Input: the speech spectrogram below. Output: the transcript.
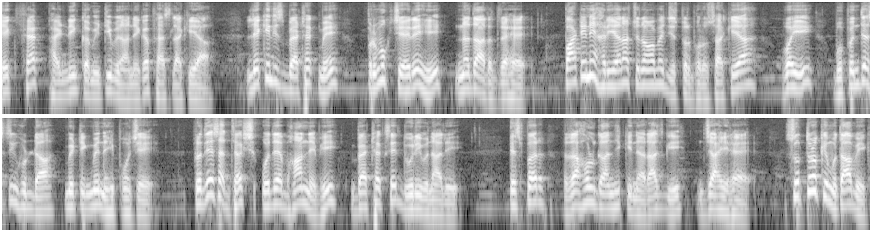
एक फैक्ट फाइंडिंग कमेटी बनाने का फैसला किया, लेकिन इस बैठक में प्रमुख चेहरे ही नदारद रहे। पार्टी ने हरियाणा चुनाव में जिस पर भरोसा किया, वही भूपेंद्र सिंह हुड्डा मीटिंग में नहीं पहुँचे। प्रदेश अध्यक्ष उदय भान ने भी बैठक से दूरी बना ली। इस पर राहुल गांधी की नाराज़गी ज़ाहिर है। सूत्रों के मुताबिक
